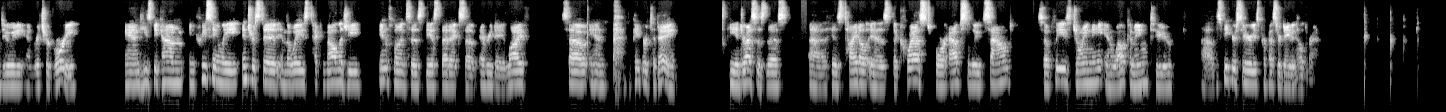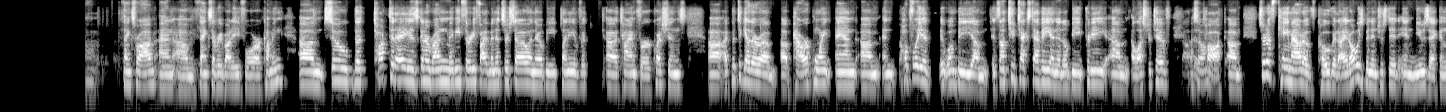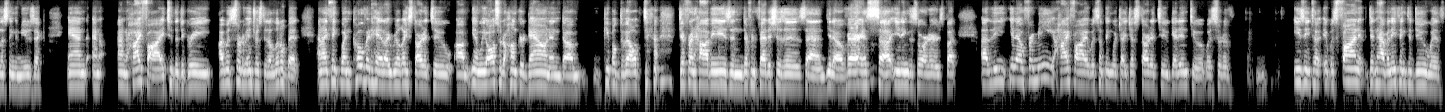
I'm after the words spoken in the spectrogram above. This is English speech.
Dewey and Richard Rorty. And he's become increasingly interested in the ways technology influences the aesthetics of everyday life. So in the paper today, he addresses this. Uh, his title is The Quest for Absolute Sound. So please join me in welcoming to uh, the speaker series, Professor David Hildebrand. Thanks, Rob, and um, thanks everybody for coming. Um, so the talk today is going to run maybe 35 minutes or so, and there'll be plenty of uh, time for questions. Uh, I put together a, a PowerPoint and um, and hopefully it, it won't be, um, it's not too text heavy and it'll be pretty um, illustrative. So talk um, sort of came out of COVID. I had always been interested in music and listening to music and and and hi-fi to the degree I was sort of interested a little bit. And I think when COVID hit, I really started to, um, you know, we all sort of hunkered down and um, people developed different hobbies and different fetishes and, you know, various uh, eating disorders. But uh, the, you know, for me, hi-fi was something which I just started to get into. It was sort of easy to, it was fun. It didn't have anything to do with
